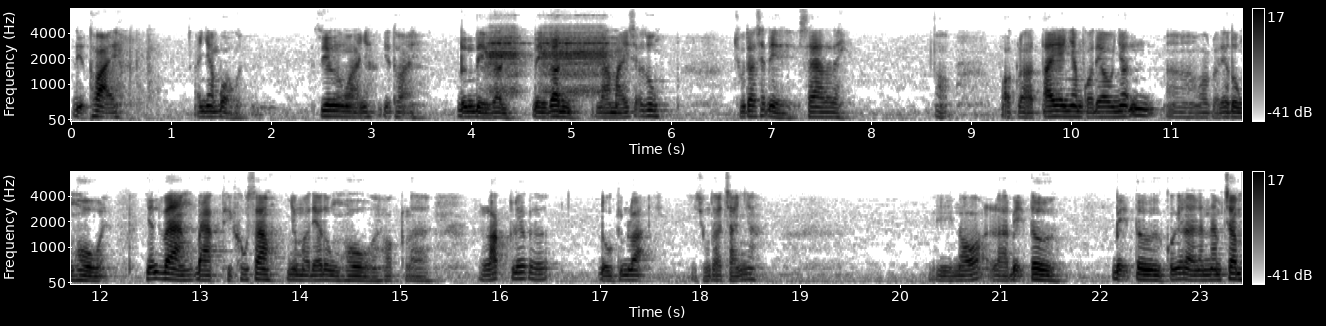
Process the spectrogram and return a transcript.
điện thoại anh em bỏ riêng ra ngoài nhé điện thoại đừng để gần để gần là máy sẽ rung chúng ta sẽ để xa ra đây Đó hoặc là tay anh em có đeo nhẫn à, hoặc là đeo đồng hồ ấy. Nhẫn vàng bạc thì không sao nhưng mà đeo đồng hồ hoặc là lắc liếc đồ kim loại thì chúng ta tránh nhá. Vì nó là bệ từ. Bệ từ có nghĩa là nam châm.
